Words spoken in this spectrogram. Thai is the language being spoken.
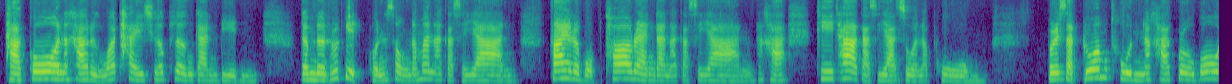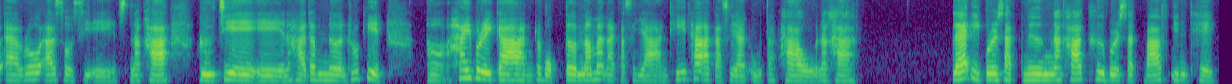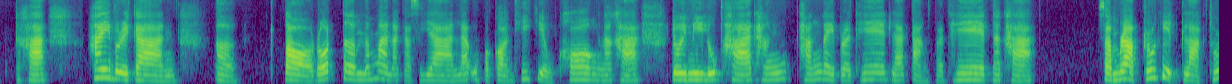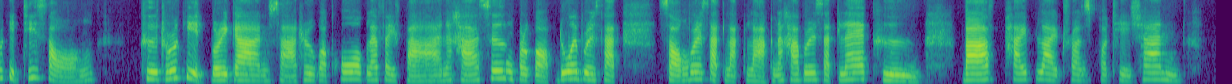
ทาโก้นะคะหรือว่าไทยเชื้อเพลิงการบินดำเนินธุรกิจขนส่งน้ำมันอากาศยาน ใต้ระบบท่อแรงดันอากาศยานนะคะที่ท่าอากาศยานสุวรรณภูมิ บริษัทร่วมทุนนะคะ Global Aero Associates นะคะหรือ GAA นะคะดำเนินธุรกิจให้บริการระบบเติมน้ำมันอากาศยานที่ท่าอากาศยานอุตภเปานะคะ และอีกบริษัทหนึ่งนะคะ คือบริษัท Buff Intech นะคะให้บริการต่อรถเติมน้ำมันอากาศยาน และอุปกรณ์ที่เกี่ยวข้องนะคะ โดยมีลูกค้าทั้งทั้งในประเทศและต่างประเทศนะคะสำหรับธุรกิจหลักธุรกิจที่ 2 คือธุรกิจบริการสาธารณูปโภคและไฟฟ้านะคะ ซึ่งประกอบด้วยบริษัท 2 บริษัทหลักๆนะคะ บริษัทแรกคือ Buff Pipeline Transportation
